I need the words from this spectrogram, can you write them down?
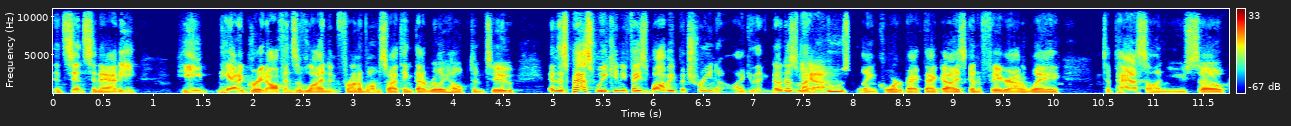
in Cincinnati, he he had a great offensive line in front of him, so I think that really helped him too. And this past weekend, he faced Bobby Petrino. Like, like, no, it doesn't matter Yeah. who's playing quarterback. That guy's going to figure out a way to pass on you. So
